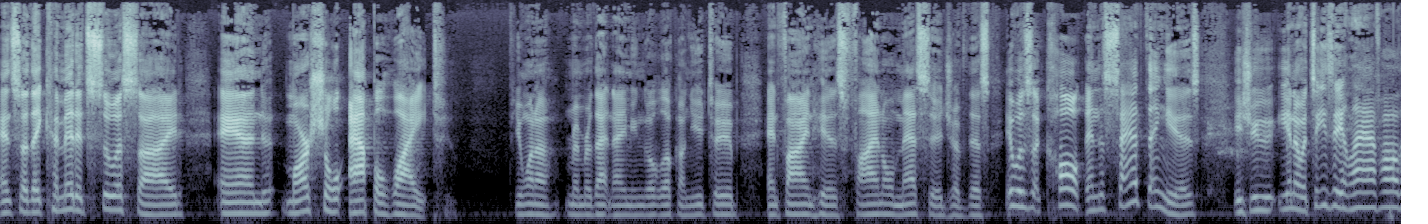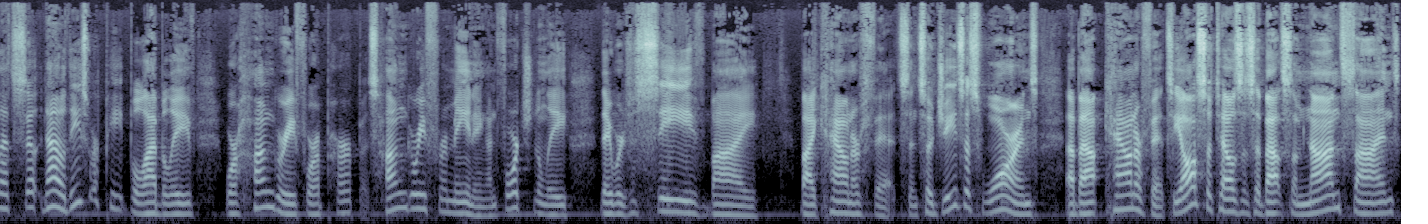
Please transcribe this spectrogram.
and so they committed suicide. And Marshall Applewhite, you want to remember that name, you can go look on YouTube and find his final message of this. It was a cult, and the sad thing is, is you you know it's easy to laugh. Oh, that's so. no. These were people, I believe, were hungry for a purpose, hungry for meaning. Unfortunately, they were deceived by by counterfeits. And so Jesus warns about counterfeits. He also tells us about some non signs,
